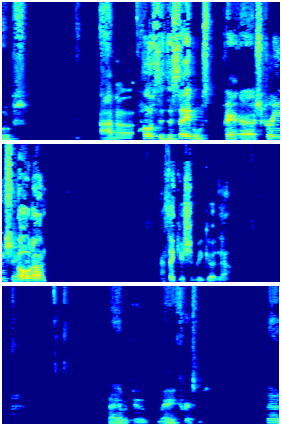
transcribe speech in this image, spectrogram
Oops. I uh, hosted disabled uh, screen share. Hold on. I think you should be good now. There we go. Merry Christmas. Where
